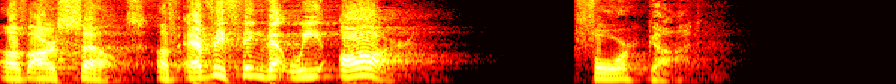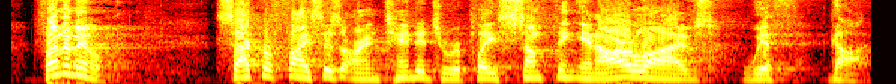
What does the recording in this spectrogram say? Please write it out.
of ourselves, of everything that we are for God. Fundamentally, sacrifices are intended to replace something in our lives with God.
